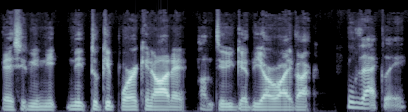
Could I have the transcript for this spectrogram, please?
basically need, need to keep working on it until you get the ROI back. Exactly.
